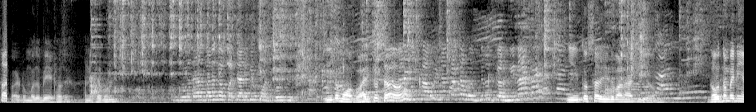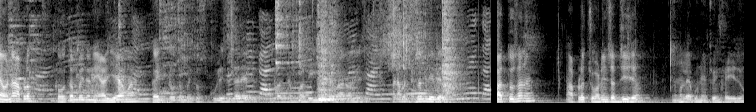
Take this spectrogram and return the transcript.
પાટું બધો બેઠો છે. અને સાબુન એ તો મોંઘવારી તો છે ખાવું એના કરતા રોજ રોજ ગરમી ના થાય. એ તો સર એ તો વાત સાચી ગૌતમભાઈ નહીં આવે ને આપણો? ગૌતમભાઈ તો નિહાળ જાય અમારે કઈ? ગૌતમભાઈ તો સ્કૂલે જતા રહે જમવા બી ગયા બાર વાગે ફટાફટ જમી લે પહેલા વાત તો છે ને આપણે ચોળીની સબ્જી છે એમાં લેબુ ને ચોઈને ખાઈએ જો.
